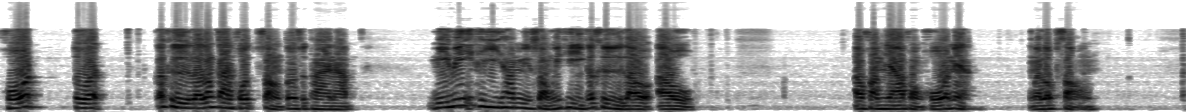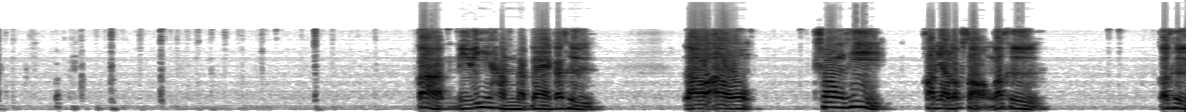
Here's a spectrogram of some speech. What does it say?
โค้ดตัวก็คือเราต้องการโค้ดสองตัวสุดท้ายนะครับ มีวิธีทำอยู่สองวิธีก็คือเราเอา เอาความยาวของโค้ดเนี่ย มาลบสองก็มีวิธีทำแบบแรกก็คือ เราเอาช่องที่ความยาวลบสองก็คือ ก็คือ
